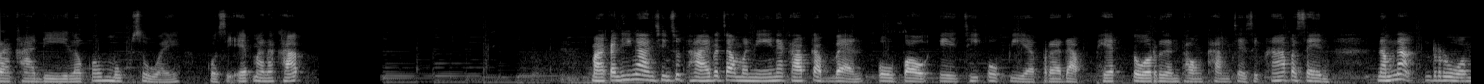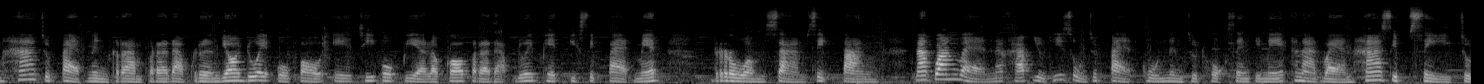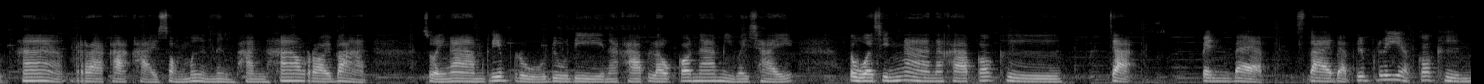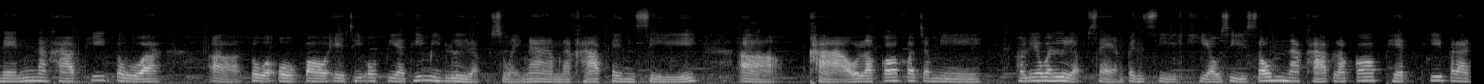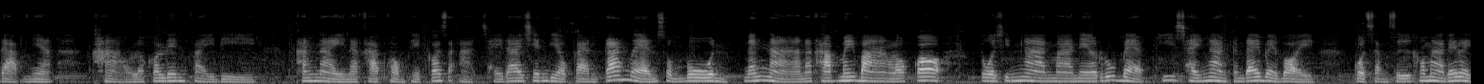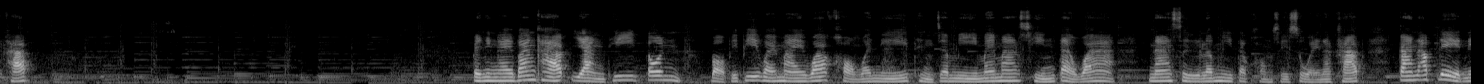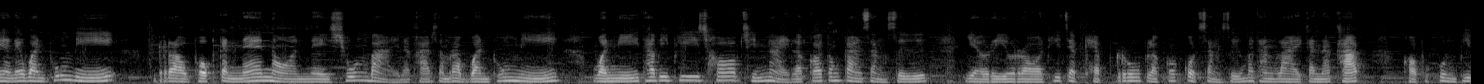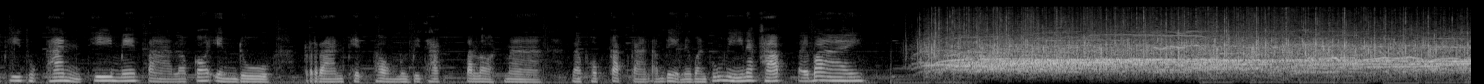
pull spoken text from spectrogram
ราคาดีแล้วก็มุกสวยกด CF มานะครับ มากันที่งานชิ้นสุดท้ายประจำวันนี้นะครับ กับแหวนโอปอลเอธิโอเปีย ประดับเพชร ตัวเรือนทองคำ75%น้ำหนักรวม 5.81 กรัม ประดับเรือนยอดด้วยโอปอลเอธิโอเปีย แล้วก็ประดับด้วยเพชรอีก 18 เม็ดรวม 30 ตังค์หน้ากว้างแหวนนะครับ อยู่ที่ 0.8 คูณ 1.6 เซนติเมตร ขนาดแหวน 54.5 ราคาขาย 21,500 บาท สวยงามเรียบหรูดูดีนะครับ แล้วก็น่ามีไว้ใช้ ตัวชิ้นงานนะครับก็คือจะเป็นแบบสไตล์แบบเรียบๆก็คือเน้นนะครับที่ตัวตัวโอปอลเอธิโอเปียที่มีเหลือบสวยงามนะครับ เป็นสีขาวแล้วก็ก็จะมีเขาเรียกว่าเหลือบแสงเป็นสีเขียวสีส้มนะครับ แล้วก็เพชรที่ประดับเนี่ยขาวแล้วก็เล่นไฟดี ข้างในนะครับของเพชรก็สะอาดใช้ได้เช่นเดียวกันก้านแหวนสมบูรณ์แน่นหนานะครับ ไม่บางแล้วก็ตัวชิ้นงานมาในรูปแบบที่ใช้งานกันได้บ่อยๆ กดสั่งซื้อเข้ามาได้เลยครับ เป็นยังไงบ้างครับ อย่างที่ต้นบอกพี่ๆไว้ไหมว่าของวันนี้ถึงจะมีไม่มากชิ้นแต่ว่าน่าซื้อแล้วมีแต่ของสวยๆนะครับ การอัปเดตเนี่ยในวันพรุ่งนี้ เราพบกันแน่นอนในช่วงบ่ายนะครับสำหรับวันพรุ่งนี้ วันนี้ถ้าพี่ๆชอบชิ้นไหนแล้วก็ต้องการสั่งซื้อ อย่ารีรอที่จะแคปรูปแล้วก็กดสั่งซื้อมาทางไลน์กันนะครับ ขอบพระคุณพี่ๆทุกท่านที่เมตตาแล้วก็เอ็นดู ร้านเพชรทองบุญพิทักษ์ตลอดมา แล้วพบกับการอัปเดตในวันพรุ่งนี้นะครับบ๊ายบาย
